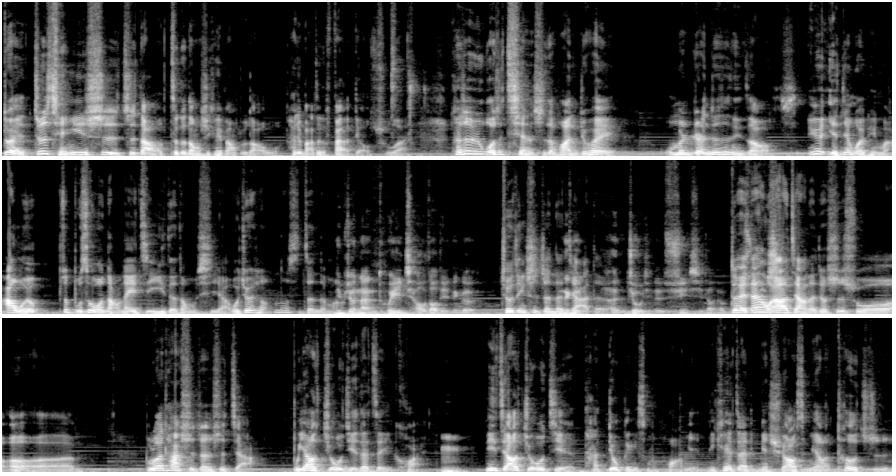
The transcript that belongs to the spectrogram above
对，就是潜意识知道这个东西可以帮助到我，他就把这个 file 调出来。可是如果是前世的话，你就会。我们人就是你知道，因为眼见为凭嘛啊！我又这不是我脑内记忆的东西啊，我就会说那是真的吗？你比较难推敲到底那个究竟是真的假的。很久前的讯息到底对，但是我要讲的就是说，呃，不论它是真是假，不要纠结在这一块。嗯，你只要纠结它丢给你什么画面，你可以在里面学到什么样的特质、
